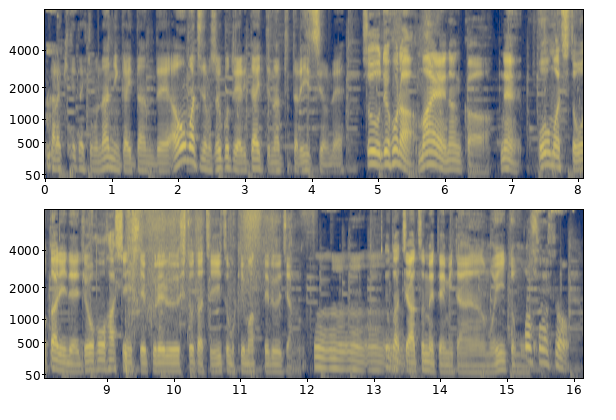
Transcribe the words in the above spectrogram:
から来てた人も何人かいたんで、青町でもそういうことやりたいってなってたらいいですよね。そうでほら前なんかね大町と小谷で情報発信してくれる人たちいつも決まってるじゃん。うんうんうんうん、うん。人たち集めてみたいなのもいいと思そううそうそう。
